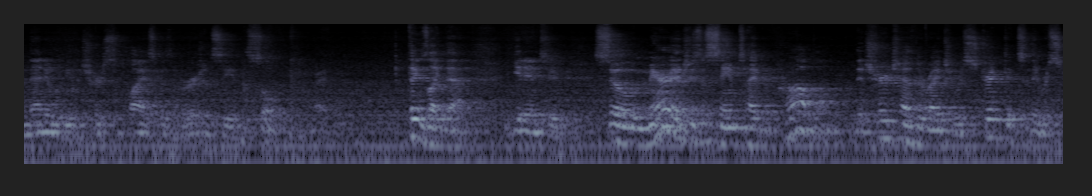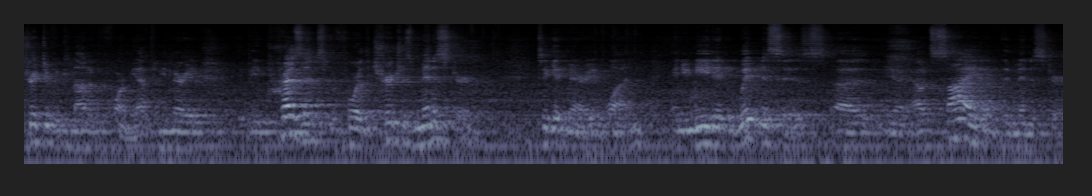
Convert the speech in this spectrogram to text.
And then it would be the church supplies because of urgency of the soul, right? Things like that you get into. So marriage is the same type of problem. The church has the right to restrict it, so they restrict it in canonical form. You have to be married, be present before the church's minister to get married, one, and you needed witnesses uh, you know, outside of the minister.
